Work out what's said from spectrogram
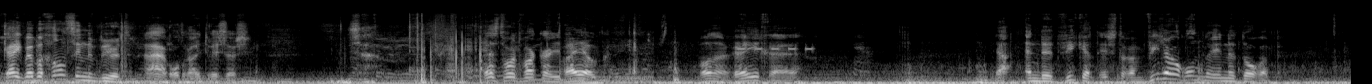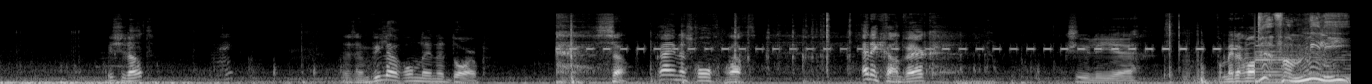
Kijk, we hebben ganzen in de buurt. Ah, rotruitwissers. Zo. Best wordt wakker. Wij ook. Wat een regen, hè? Ja, en dit weekend is er een wielerronde in het dorp. Wist je dat? Nee. Er is een wielerronde in het dorp. Zo, Brian naar school gebracht. En ik ga aan het werk. Ik zie jullie eh, vanmiddag wel. De familie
